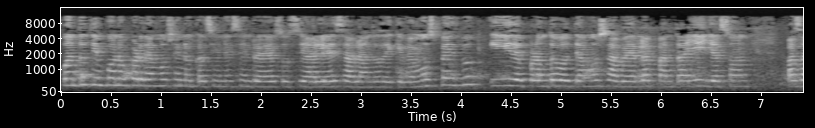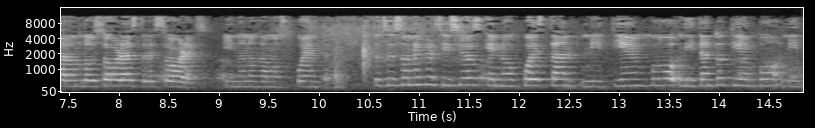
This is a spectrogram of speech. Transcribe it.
¿Cuánto tiempo no perdemos en ocasiones en redes sociales hablando de que vemos Facebook y de pronto volteamos a ver la pantalla y ya son, pasaron dos horas, tres horas y no nos damos cuenta? Entonces son ejercicios que no cuestan ni tiempo, ni tanto tiempo, ni,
